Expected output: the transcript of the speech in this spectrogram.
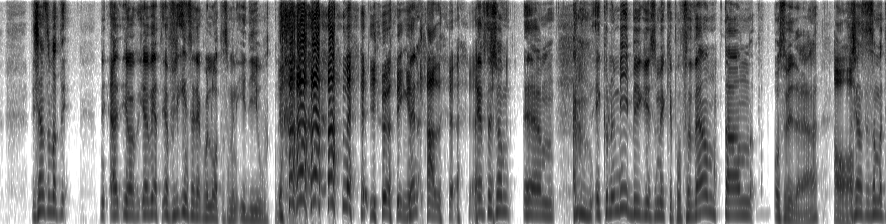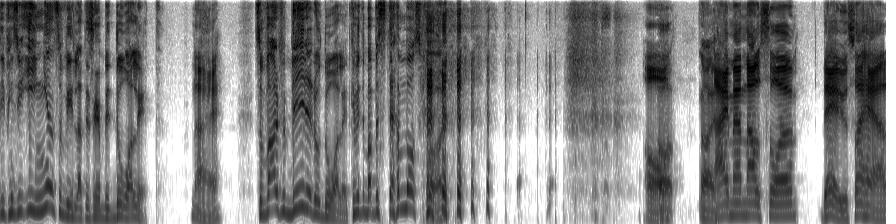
Det känns som att jag, jag vet, jag inser att jag kommer låta som en idiot nu. Gör inget Men- Kalle. Eftersom ehm, ekonomi bygger så mycket på förväntan och så vidare. Ja. Så känns det som att det finns ju ingen som vill att det ska bli dåligt. Nej. Så varför blir det då dåligt? Kan vi inte bara bestämma oss för? Ja. nej. Nej, men alltså. Det är ju så här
